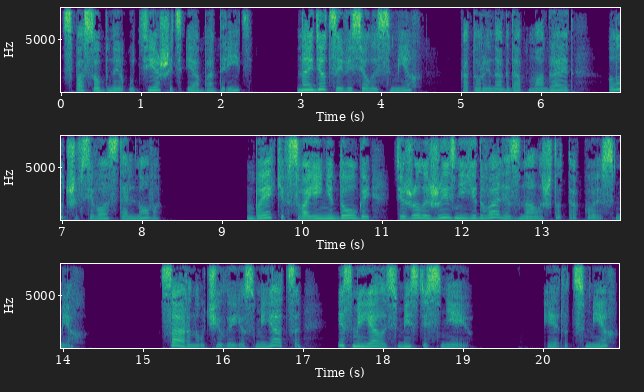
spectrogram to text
способные утешить и ободрить. Найдется и веселый смех, который иногда помогает лучше всего остального. Бекки в своей недолгой, тяжелой жизни едва ли знала, что такое смех. Сара научила ее смеяться и смеялась вместе с нею. И этот смех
